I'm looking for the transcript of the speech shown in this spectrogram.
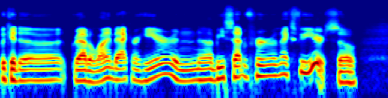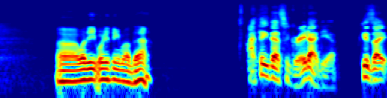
we could uh, grab a linebacker here and uh, be set for the next few years. So, uh, what do you what do you think about that? I think that's a great idea because I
